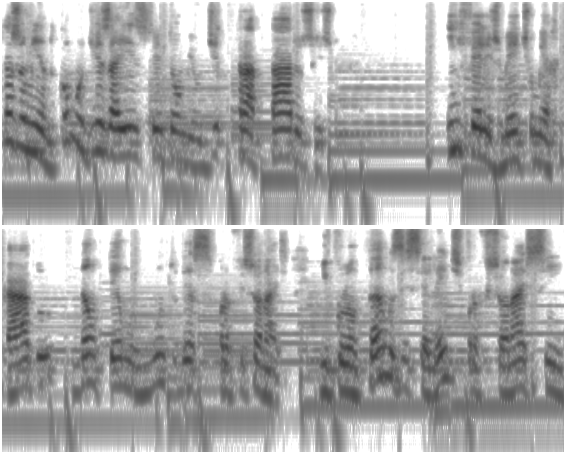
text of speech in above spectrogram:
Resumindo, como diz a ISO 31 mil, de tratar os riscos. Infelizmente, o mercado não temos muito desses profissionais. Encontramos excelentes profissionais, sim,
